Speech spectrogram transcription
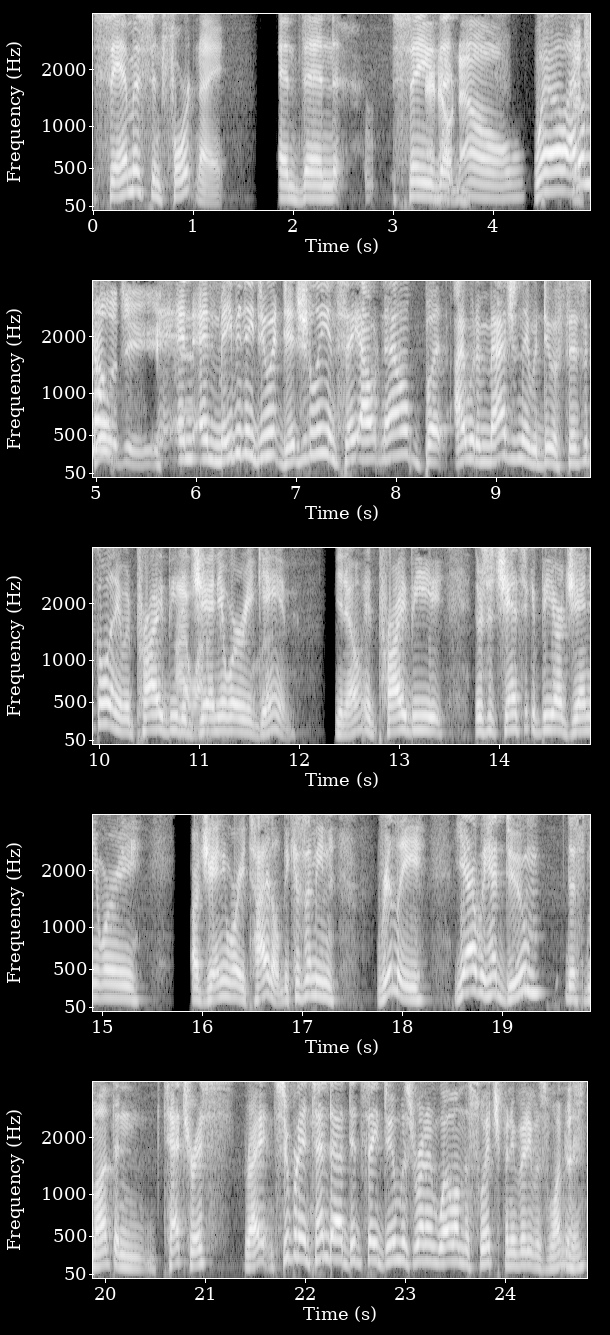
Samus in Fortnite and then say I that know. well, I don't know. And and maybe they do it digitally and say out now, but I would imagine they would do a physical and it would probably be the January game. You know, it'd probably be there's a chance it could be our January our January title because I mean, really, yeah, we had Doom this month, and Tetris, right? And Super Nintendo did say Doom was running well on the Switch. If anybody was wondering, The,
